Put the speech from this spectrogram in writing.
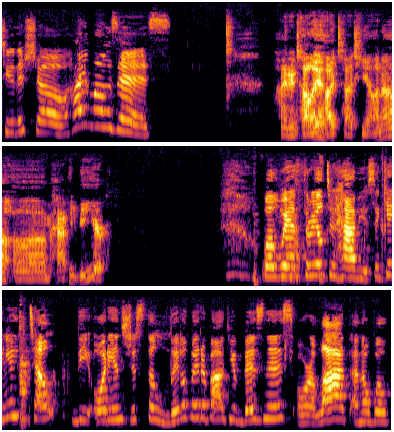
to the show. Hi, Moses. Hi, Natalia. Hi, Tatiana. Um, happy to be here. Well, we're thrilled to have you. So, can you tell the audience just a little bit about your business, or a lot? I know we'll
